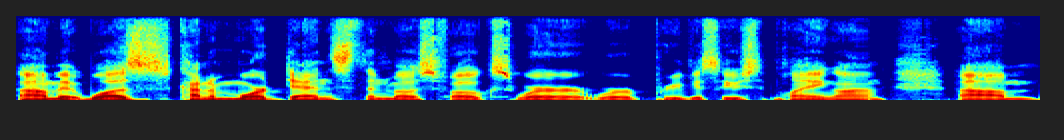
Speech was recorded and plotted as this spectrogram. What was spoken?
Um, it was kind of more dense than most folks were were previously used to playing on. Um,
